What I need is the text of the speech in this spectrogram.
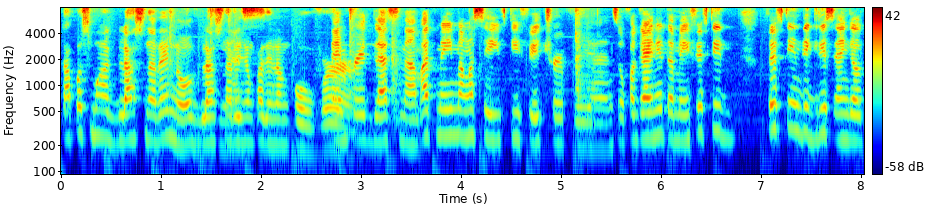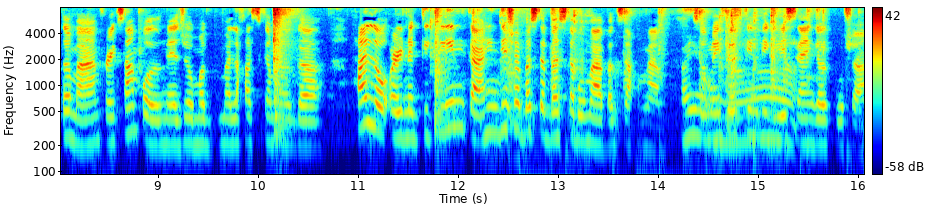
Tapos mga glass na rin, no? Glass na rin Yes. yung kanilang cover. Tempered glass, ma'am. At may mga safety feature po yan. So, kagaya nito, may 50, 15 degrees angle to, ma'am. For example, medyo mag, malakas ka mag uh, halo or nagki-clean ka, hindi siya basta-basta bumabagsak, ma'am. Ay, so, may oo 15 nga. degrees angle po siya.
